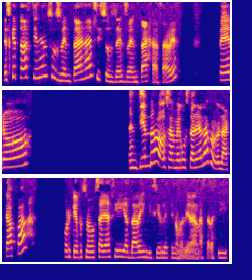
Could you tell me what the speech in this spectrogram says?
Es que todas tienen sus ventajas y sus desventajas, ¿sabes? Pero entiendo, o sea, me gustaría la, la capa, porque pues me gustaría así andar invisible, que no me vieran hacer así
